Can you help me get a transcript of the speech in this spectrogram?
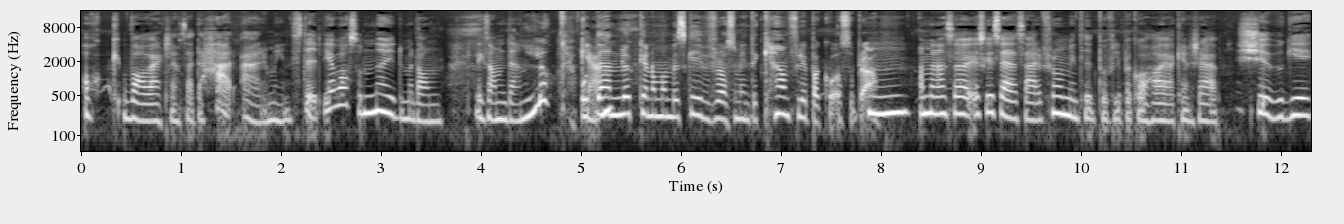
Och var verkligen så här, det här är min stil. Jag var så nöjd med dem, liksom den looken. Och den looken, om man beskriver för oss som inte kan flippa K så bra. Mm, ja, men alltså, jag skulle säga så här, från min tid på Filippa K har jag kanske 20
